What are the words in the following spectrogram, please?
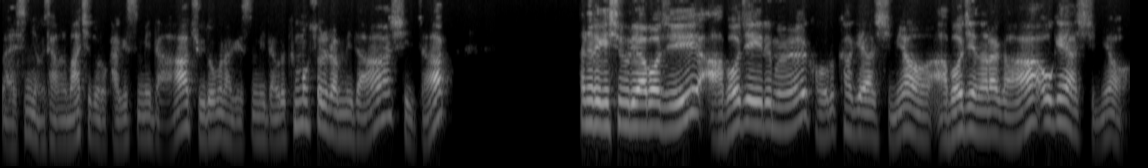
말씀 영상을 마치도록 하겠습니다. 주기도문 하겠습니다. 우리 큰 목소리로 합니다. 시작. 하늘에 계신 우리 아버지, 아버지의 이름을 거룩하게 하시며 아버지의 나라가 오게 하시며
